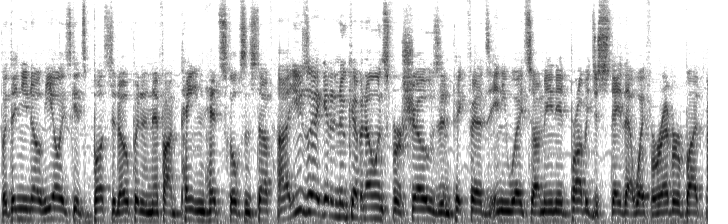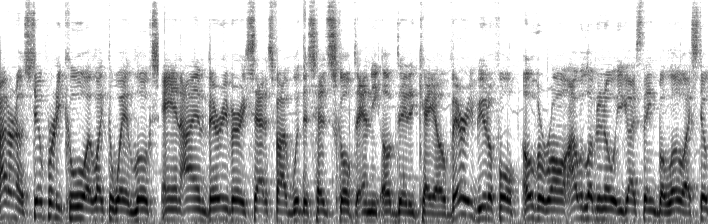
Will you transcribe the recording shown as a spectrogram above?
but then, you know, he always gets busted open, and if I'm painting head sculpts and stuff, uh, usually I get a new Kevin Owens for shows and pick feds anyway, so I mean, it'd probably just stay that way forever, but I don't know, still pretty cool. I like the way it looks, and I am very, very satisfied with this head sculpt and the updated KO. Very beautiful overall. I would love to know what you guys think below. I still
